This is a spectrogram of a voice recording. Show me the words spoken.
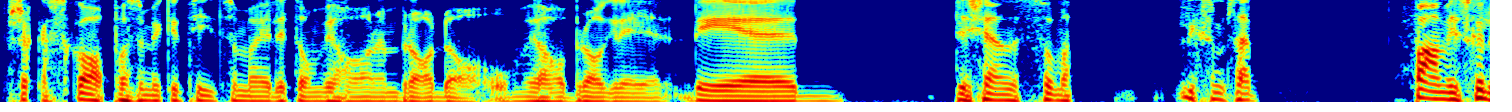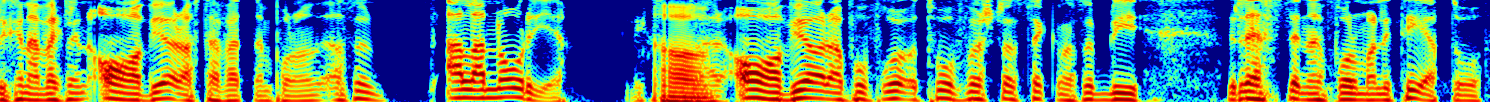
försöka skapa så mycket tid som möjligt om vi har en bra dag, om vi har bra grejer. Det, det känns som att liksom så här, fan vi skulle kunna verkligen avgöra stafetten på någon, alltså alla Norge. Liksom, Ja. avgöra på få- två första sträckorna så blir resten en formalitet. Och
